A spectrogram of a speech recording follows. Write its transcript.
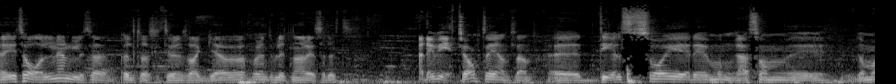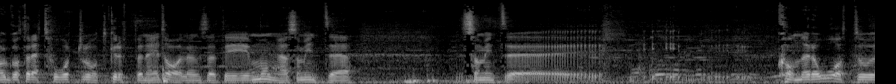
Italien är ändå lite ultraskulpturens vagga. Varför har det inte blivit några resor dit? Ja, det vet jag inte egentligen. Eh, dels så är det många som... Eh, de har gått rätt hårt åt grupperna i Italien så att det är många som inte... Som inte kommer åt och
